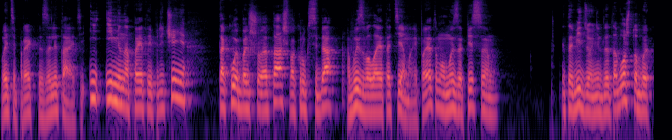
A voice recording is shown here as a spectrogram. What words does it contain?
в эти проекты залетаете. И именно по этой причине такой большой этаж вокруг себя вызвала эта тема. И поэтому мы записываем это видео не для того, чтобы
